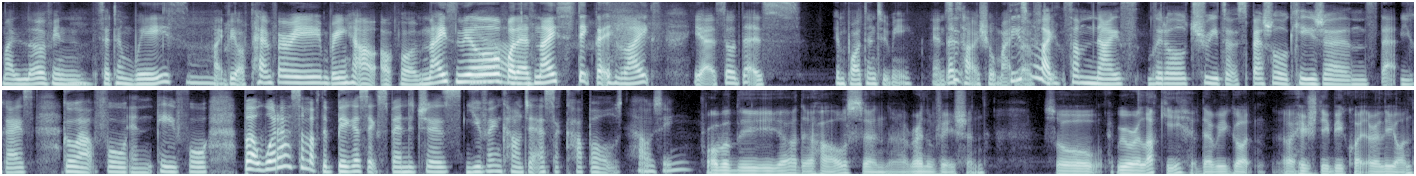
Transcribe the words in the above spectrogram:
my love in mm. certain ways, mm. like bit of pampering, bring him out for a nice meal, for that nice steak that he likes. Yeah, so that is important to me, and that's how I show my These love. are like some nice little treats or special occasions that you guys go out for and pay for. But what are some of the biggest expenditures you've encountered as a couple? housing. Probably yeah, the house and uh, renovation. So we were lucky that we got a HDB quite early on.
